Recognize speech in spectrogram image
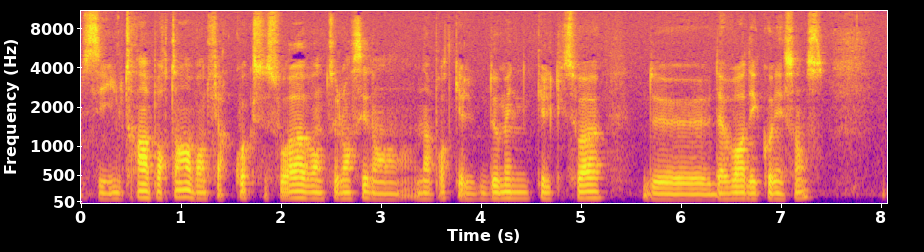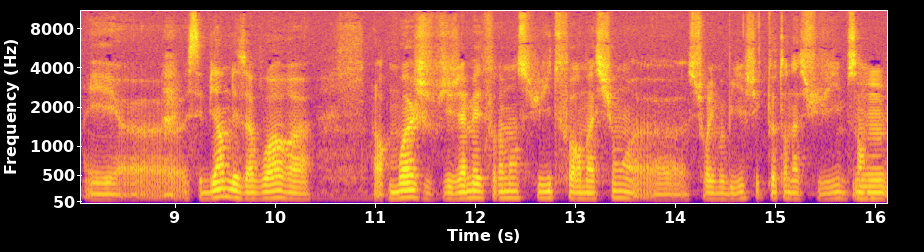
c'est ultra important avant de faire quoi que ce soit, avant de se lancer dans n'importe quel domaine quel qu'il soit, de d'avoir des connaissances. Et euh, c'est bien de les avoir. Alors moi je- j'ai jamais vraiment suivi de formation euh, sur l'immobilier, je sais que toi t'en as suivi il me semble. Mhm.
